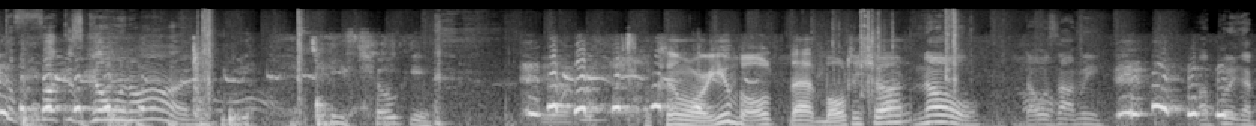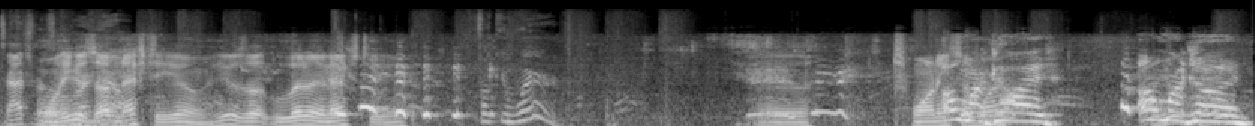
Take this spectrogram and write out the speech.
What the fuck is going on? He's choking. Yeah. Kim, were you bolt that bolty shot? No, that was not me. I'm putting attachments. Well, he was right up now. next to you. He was uh, literally next to you. Fucking where? Uh, 20 Oh my god! Oh my god!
